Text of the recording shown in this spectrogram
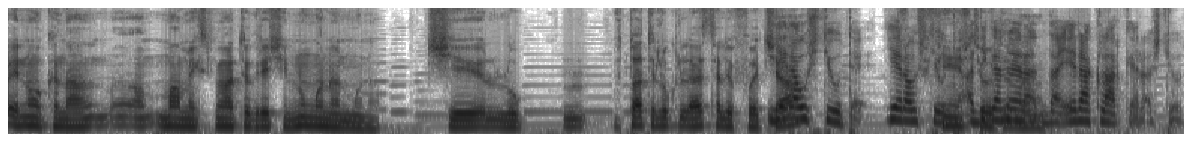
Păi nu, când am, am- m-am exprimat eu greșit, nu mână în mână, ci lu- toate lucrurile astea le făcea Erau știute, erau știute. Fiind adică știute, nu era, da. da. era clar că era știut.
